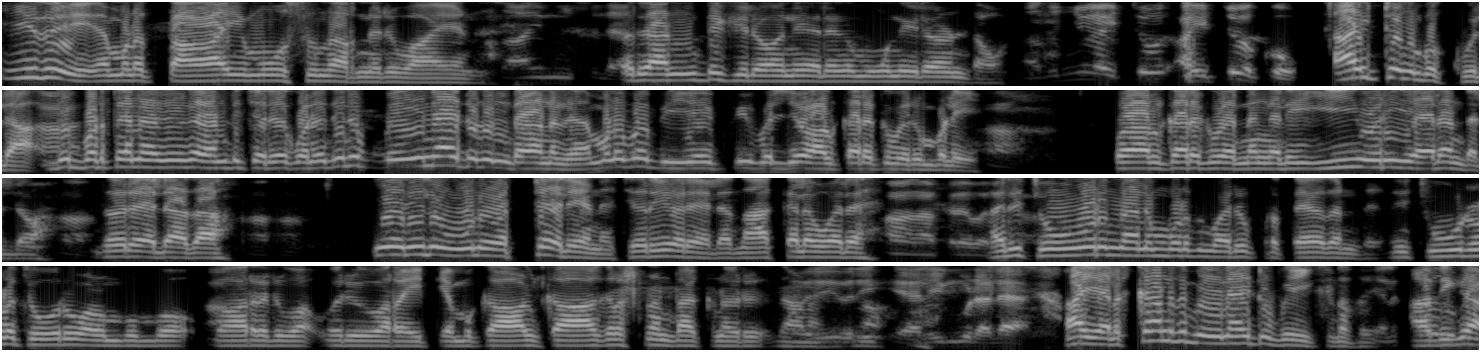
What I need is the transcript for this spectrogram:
ഇത് നമ്മുടെ തായ് മൂസ് എന്ന് പറഞ്ഞൊരു വായാണ്. രണ്ട് കിലോന് അല്ലെങ്കിൽ മൂന്ന് കിലോ ഉണ്ടാവും. ഐറ്റൊന്നും വെക്കൂല. ഇത് ഇവിടെ തന്നെ രണ്ട് ചെറിയ കൊല ഇതിന് മെയിൻ ആയിട്ട് ഇത് ഉണ്ടാകുന്നത് നമ്മളിപ്പോ ബി ഐ പി വലിയ ആൾക്കാരൊക്കെ വരുമ്പോഴേ. ഇപ്പൊ ആൾക്കാരൊക്കെ വരണമെങ്കിൽ ഈ ഒരു ഇല ഉണ്ടല്ലോ. ഇതൊരു ഇല അതാ. ഈ ഇലയിൽ ഊണ് ഒറ്റ ഇലയാണ് ചെറിയൊരു ഇല നാക്കല പോലെ. അതിൽ ചോറ് നനുമ്പോൾ ഒരു പ്രത്യേകത ഉണ്ട്. ഈ ചൂടുള്ള ചോറ് വളമ്പുമ്പോ വേറൊരു ഒരു വെറൈറ്റി നമുക്ക് ആൾക്ക് ആകർഷണം ഉണ്ടാക്കുന്ന ഒരു ഇതാണ്. ആ ഇലക്കാണ് ഇത് മെയിൻ ആയിട്ട് ഉപയോഗിക്കുന്നത് അധികം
